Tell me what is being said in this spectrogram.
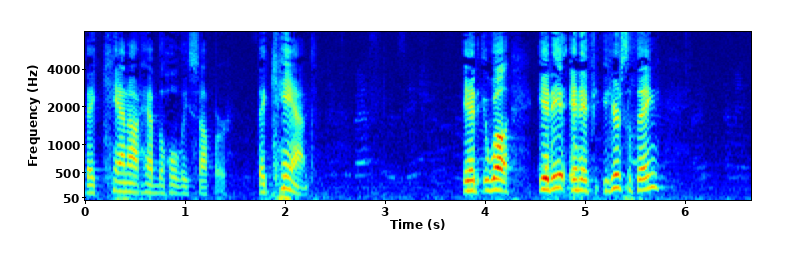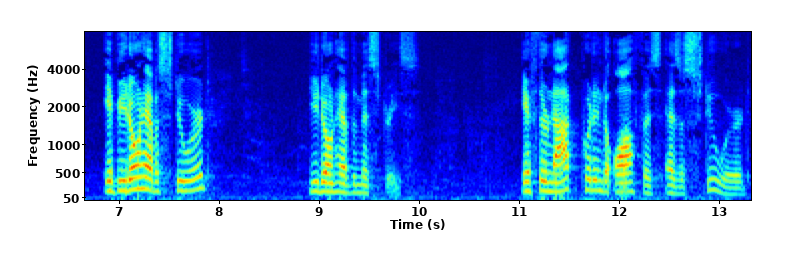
they cannot have the Holy Supper. They can't. It, well, it is, and if, here's the thing if you don't have a steward, you don't have the mysteries. If they're not put into office as a steward,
